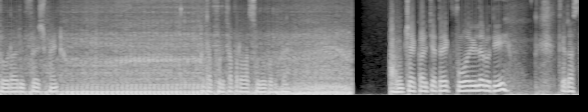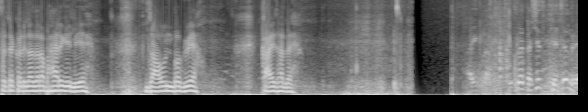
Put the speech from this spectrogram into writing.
थोडं रिफ्रेशमेंट आता पुढचा प्रवास सुरू करतो आहे आमच्याकडची आता एक फोर व्हीलर होती. ते रस्त्याच्या कडेला जरा बाहेर गेली आहे जाऊन बघूया. काय झालं आहे ऐक ना इकडे तशीच खेचेल रे.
